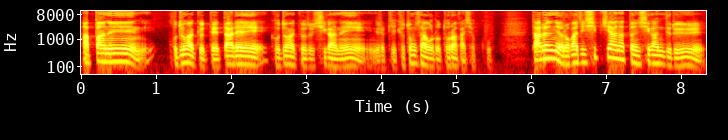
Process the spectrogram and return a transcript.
아빠는 고등학교 때 딸의 고등학교 시간에 이렇게 교통사고로 돌아가셨고, 딸은 여러 가지 쉽지 않았던 시간들을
